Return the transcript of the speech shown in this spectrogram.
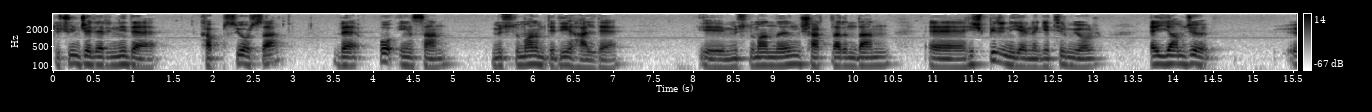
düşüncelerini de kapsıyorsa ve o insan Müslümanım dediği halde e, Müslümanlığın şartlarından e, hiçbirini yerine getirmiyor, eyyamcı e,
